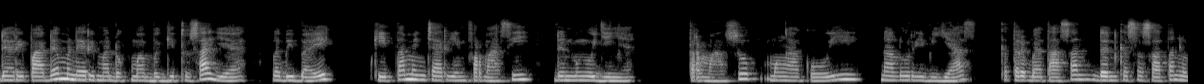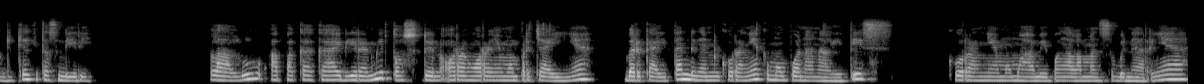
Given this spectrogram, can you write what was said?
Daripada menerima dogma begitu saja, lebih baik kita mencari informasi dan mengujinya, termasuk mengakui naluri bias, keterbatasan, dan kesesatan logika kita sendiri. Lalu, apakah kehadiran mitos dan orang-orang yang mempercayainya berkaitan dengan kurangnya kemampuan analitis, kurangnya memahami pengalaman sebenarnya,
